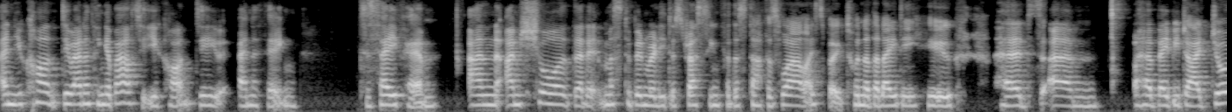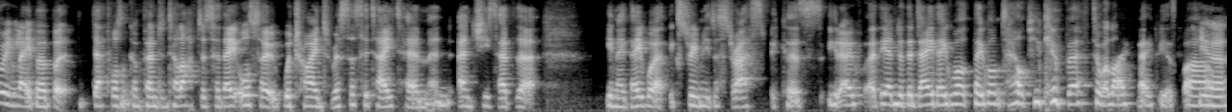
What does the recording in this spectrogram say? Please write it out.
and you can't do anything about it. You can't do anything to save him. And i'm sure that it must have been really distressing for the staff as well. I spoke to another lady who had um, her baby died during labor but death wasn't confirmed until after. So they also were trying to resuscitate him. And and she said that you know they were extremely distressed because you know at the end of the day they want they want to help you give birth to a life baby as well. Yeah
